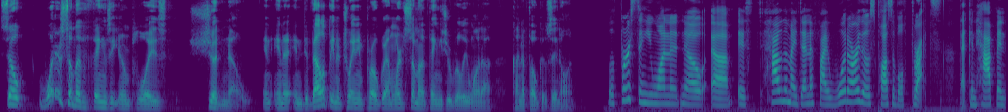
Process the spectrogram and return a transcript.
So, what are some of the things that your employees should know? In, in, a, in developing a training program, what are some of the things you really want to kind of focus in on? Well, the first thing you want to know um, is have them identify what are those possible threats that can happen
